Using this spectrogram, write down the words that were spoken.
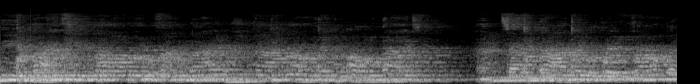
นี่ไปที่เรารู้ฟังไหมการร้องเพลง all night จำได้ไ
